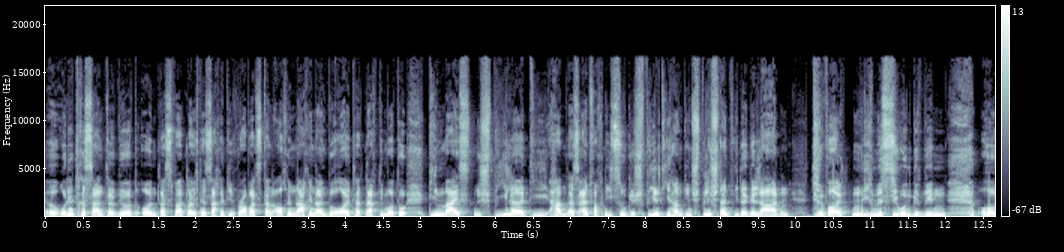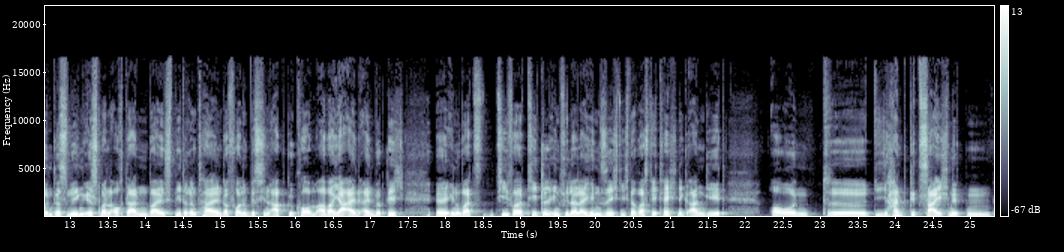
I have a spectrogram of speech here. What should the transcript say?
äh, uninteressanter wird. Und das war, glaube ich, eine Sache, die Roberts dann auch im Nachhinein bereut hat, nach dem Motto, die meisten Spieler, die haben das einfach nicht so gespielt, die haben den Spielstand wieder geladen. Die wollten die Mission gewinnen und deswegen ist man auch dann bei späteren Teilen davon ein bisschen abgekommen. Aber ja, ein, ein wirklich äh, innovativer Titel in vielerlei Hinsicht, nicht nur was die Technik angeht und äh, die handgezeichneten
